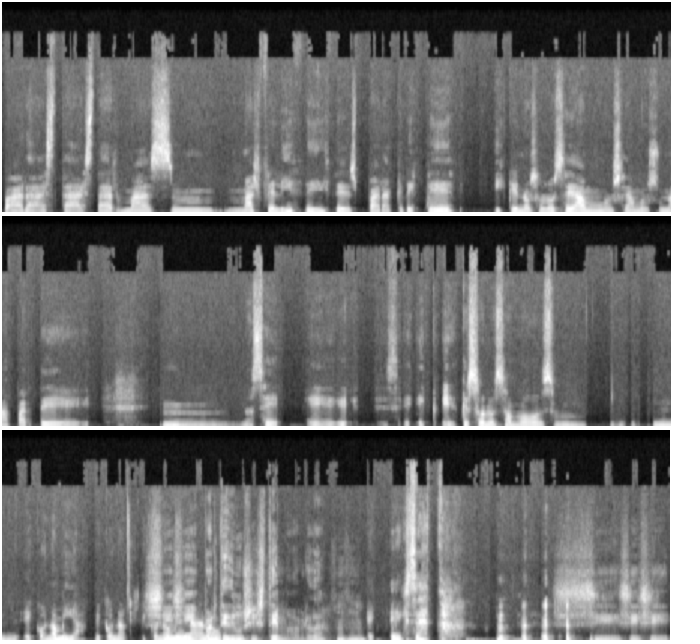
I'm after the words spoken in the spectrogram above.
para hasta estar más, más felices, para crecer y que no solo seamos, seamos una parte, mm, no sé, eh, eh, que solo somos mm, mm, economía, economía sí, parte de un sistema, ¿verdad? E, exacto. Sí, sí, sí.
